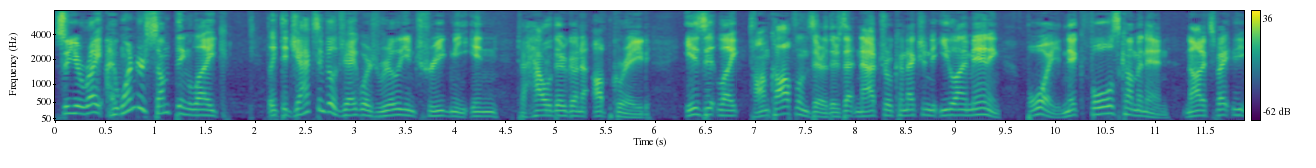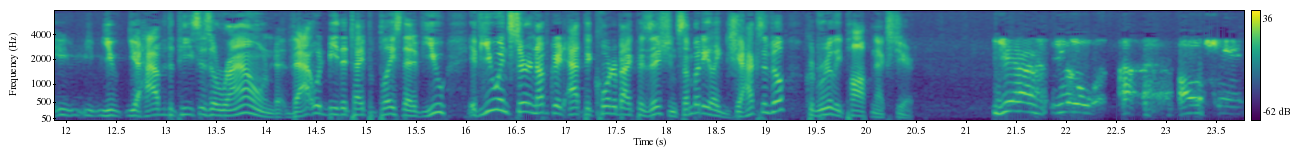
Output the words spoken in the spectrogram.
So you're right. I wonder something like like the Jacksonville Jaguars really intrigue me into how they're going to upgrade. Is it like Tom Coughlin's there? There's that natural connection to Eli Manning. Boy, Nick Foles coming in. Not expect you, you. You have the pieces around. That would be the type of place that if you if you insert an upgrade at the quarterback position, somebody like Jacksonville could really pop next year. Yeah, you know, I, I actually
